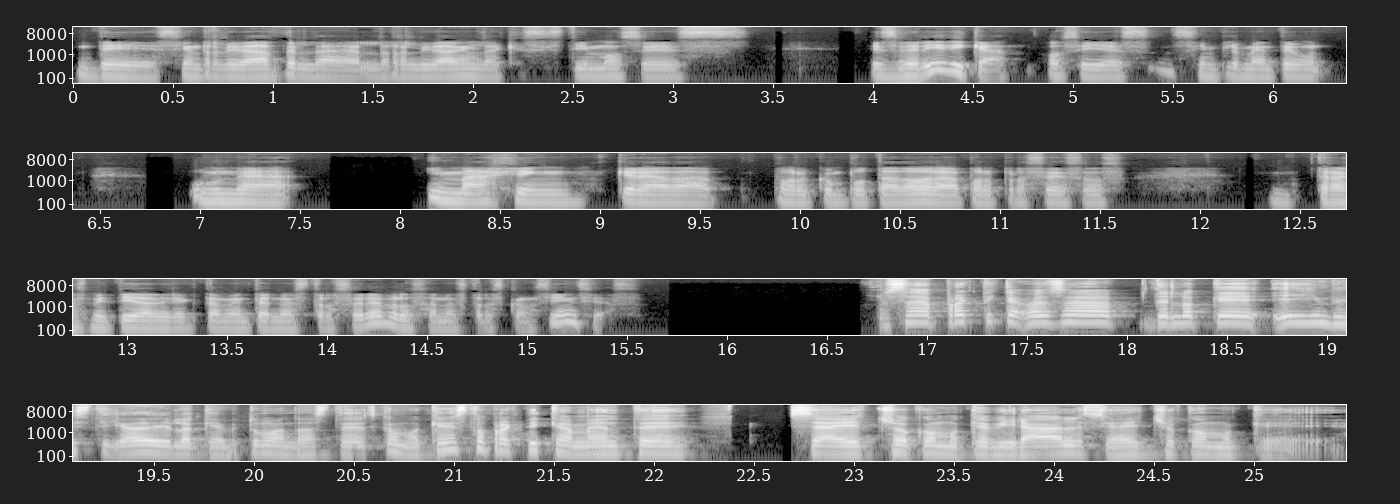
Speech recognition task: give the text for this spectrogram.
de si en realidad la, realidad en la que existimos es, es verídica o si es simplemente una imagen creada por computadora, por procesos, transmitida directamente a nuestros cerebros, a nuestras conciencias. O sea, práctica, o sea, de lo que he investigado y lo que tú mandaste, es como que esto prácticamente se ha hecho como que viral, se ha hecho como que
